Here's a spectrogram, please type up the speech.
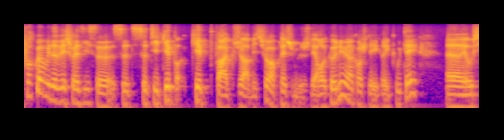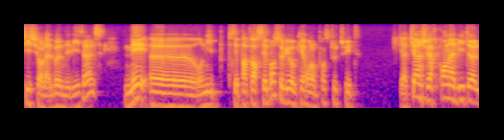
pourquoi vous avez choisi ce, ce, ce titre qui est, qui est- enfin, que j'ai- bien sûr, après, je, je l'ai reconnu hein, quand je l'ai écouté, euh, et aussi sur l'album des Beatles, mais euh, on y, c'est pas forcément celui auquel on pense tout de suite. Tiens, tiens, je vais reprendre un Beatles.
